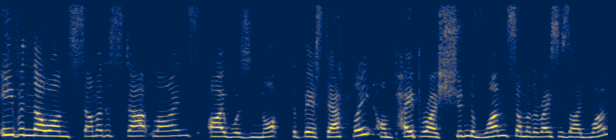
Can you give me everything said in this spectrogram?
even though on some of the start lines I was not the best athlete, on paper I shouldn't have won some of the races I'd won,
